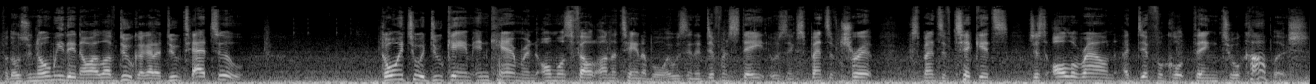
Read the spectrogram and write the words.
For those who know me, they know I love Duke. I got a Duke tattoo. Going to a Duke game in Cameron almost felt unattainable. It was in a different state, it was an expensive trip, expensive tickets, just all around a difficult thing to accomplish.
